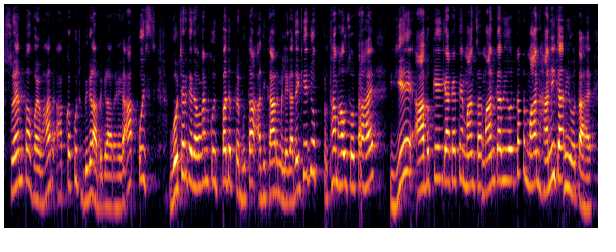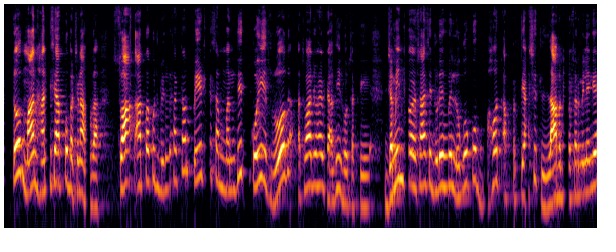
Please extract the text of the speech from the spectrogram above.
स्वयं का व्यवहार आपका कुछ बिगड़ा बिगड़ा रहेगा। आपको इस गोचर के दौरान कोई पद प्रभुता अधिकार मिलेगा। देखिए, जो प्रथम हाउस होता है, ये आपके, क्या कहते हैं, मान सम्मान का भी होता है मान हानि का भी होता है। तो मान हानि से आपको बचना होगा। स्वास्थ्य आपका कुछ बिगड़ सकता है और पेट से संबंधित कोई रोग अथवा जो है व्याधि हो सकती है। ज़मीन के व्यवसाय से जुड़े हुए लोगों को बहुत अप्रत्याशित लाभ के अवसर मिलेंगे।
